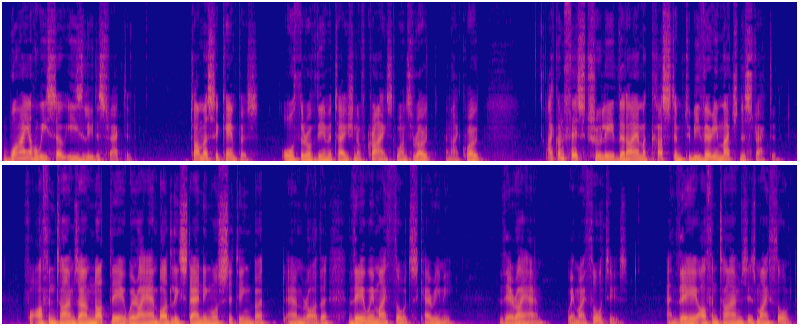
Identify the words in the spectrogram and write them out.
Why are we so easily distracted? Thomas à Kempis, author of The Imitation of Christ, once wrote, and I quote, I confess truly that I am accustomed to be very much distracted, for oftentimes I am not there where I am bodily standing or sitting, but am rather there where my thoughts carry me. There I am, where my thought is, and there oftentimes is my thought,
